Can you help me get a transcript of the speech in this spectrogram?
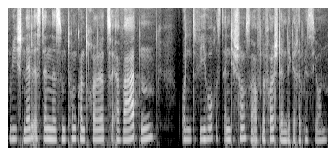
Wie schnell ist denn eine Symptomkontrolle zu erwarten und wie hoch ist denn die Chance auf eine vollständige Remission?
